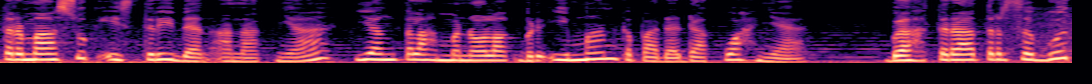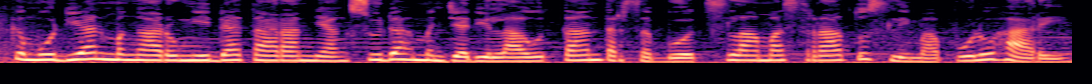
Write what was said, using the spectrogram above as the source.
termasuk istri dan anaknya yang telah menolak beriman kepada dakwahnya. Bahtera tersebut kemudian mengarungi dataran yang sudah menjadi lautan tersebut selama 150 hari.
